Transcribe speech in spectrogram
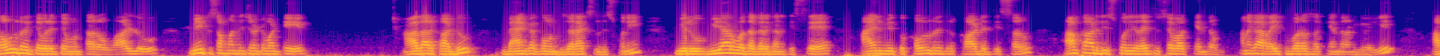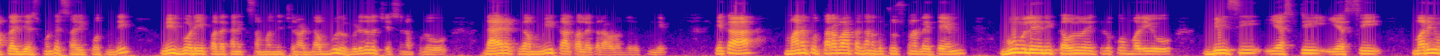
కౌలు రైతు ఎవరైతే ఉంటారో వాళ్ళు మీకు సంబంధించినటువంటి ఆధార్ కార్డు బ్యాంక్ అకౌంట్ జెరాక్స్లు తీసుకొని మీరు విఆర్ఓ దగ్గర కనుక ఇస్తే ఆయన మీకు కౌలు రైతుల కార్డు అయితే ఇస్తారు. ఆ కార్డు తీసుకొని రైతు సేవా కేంద్రం అనగా రైతు భరోసా కేంద్రానికి వెళ్ళి అప్లై చేసుకుంటే సరిపోతుంది. మీకు కూడా ఈ పథకానికి సంబంధించిన డబ్బులు విడుదల చేసినప్పుడు డైరెక్ట్గా మీ ఖాతాలోకి రావడం జరుగుతుంది. ఇక మనకు తర్వాత కనుక చూసుకున్నట్లయితే భూమి లేని కౌలు రైతులకు మరియు బీసీ ఎస్టీ ఎస్సీ మరియు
